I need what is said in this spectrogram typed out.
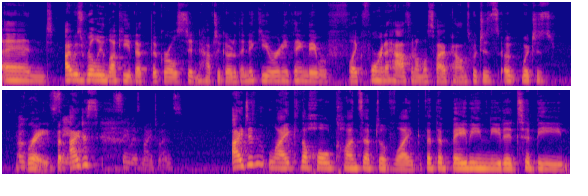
and I was really lucky that the girls didn't have to go to the NICU or anything. They were f- like four and a half and almost five pounds, which is uh, which is great. But I just same as my twins. I didn't like the whole concept of like that the baby needed to be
